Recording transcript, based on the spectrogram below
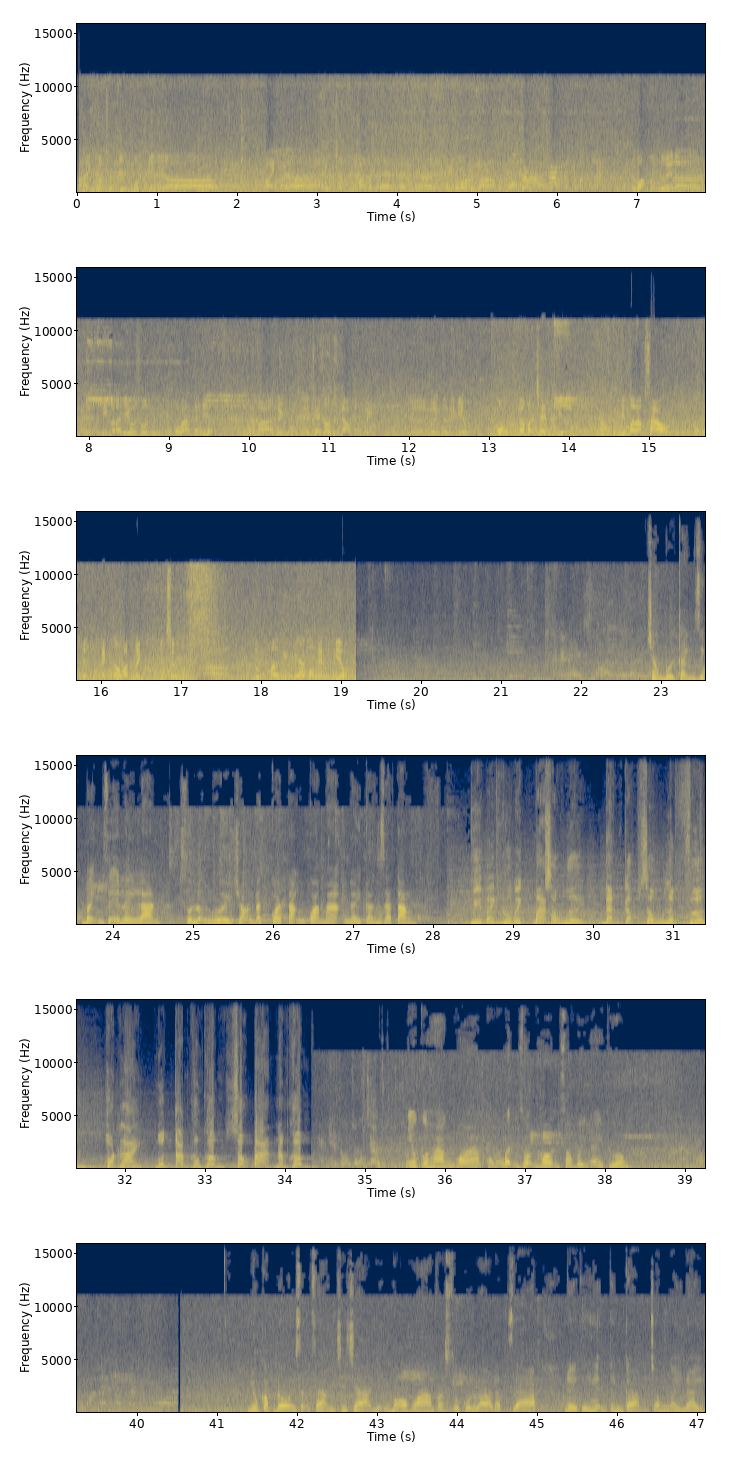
Anh có chuẩn bị một cái uh, bánh uh, anh chuẩn bị vào lúc đấy anh uh, mua và bó hoa dành cho bạn gái. Tôi gọi mọi người là khi mà đã yêu rồi thì cố gắng thể hiện và đừng che giấu tình cảm của mình với người mình yêu hộ các bạn trẻ thể hiện nhưng mà làm sao nó thể hiện một cách nó văn minh lịch sự và đúng mang ý nghĩa của ngày tình yêu Trong bối cảnh dịch bệnh dễ lây lan, số lượng người chọn đặt quà tặng qua mạng ngày càng gia tăng. Mi Bách Rubik 360, đẳng cấp sống lập phương, hotline 1800 6350. Nhiều cửa hàng hoa cũng bận rộn hơn so với ngày thường. Nhiều cặp đôi sẵn sàng chi trả những bó hoa và sô-cô-la đắt giá để thể hiện tình cảm trong ngày này.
